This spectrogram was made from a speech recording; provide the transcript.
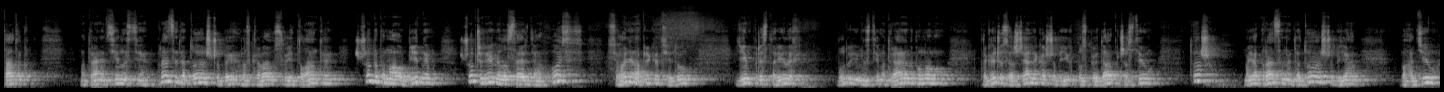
статок, матеріальні цінності. Праця для того, щоб розкривав свої таланти, щоб допомагав бідним, щоб чинив милосердя. Ось сьогодні, наприклад, йду в дім престарілих, буду їм нести матеріальну допомогу, прикличу священника, щоб їх посповідав, почастив. Тож, моя праця не для того, щоб я багатів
